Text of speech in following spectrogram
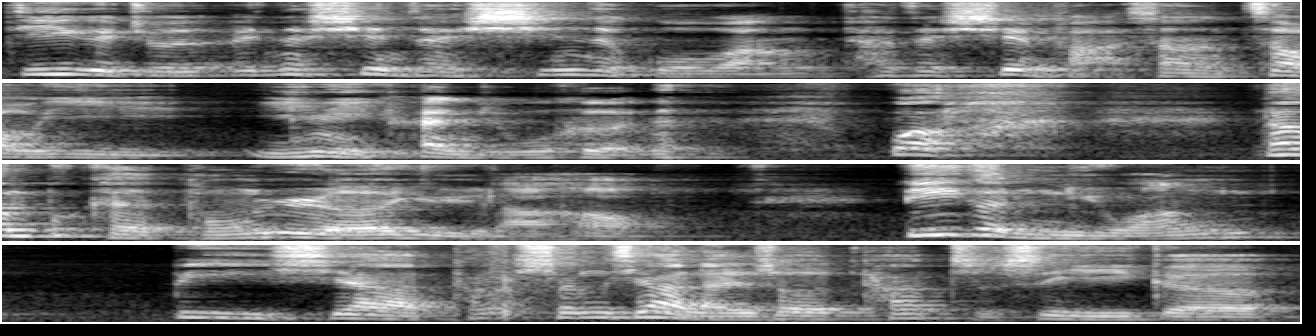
第一个就是，哎，那现在新的国王他在宪法上造诣，以你看如何呢？哇，当然不可同日而语了哈。第一个女王。陛下，他生下来的时候，他只是一个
